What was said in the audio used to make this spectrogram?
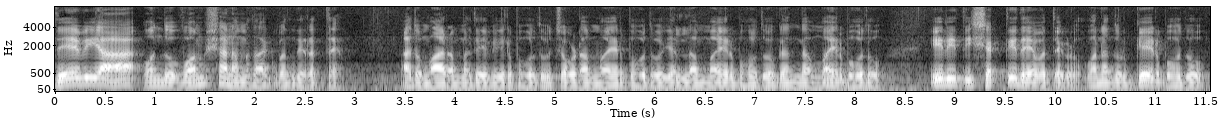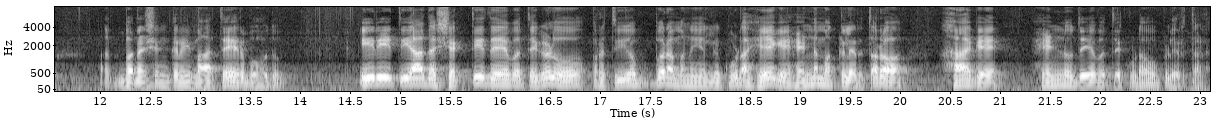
ದೇವಿಯ ಒಂದು ವಂಶ ನಮ್ಮದಾಗಿ ಬಂದಿರುತ್ತೆ. ಅದು ಮಾರಮ್ಮ ದೇವಿ ಇರಬಹುದು, ಚೌಡಮ್ಮ ಇರಬಹುದು, ಯಲ್ಲಮ್ಮ ಇರಬಹುದು, ಗಂಗಮ್ಮ ಇರಬಹುದು. ಈ ರೀತಿ ಶಕ್ತಿ ದೇವತೆಗಳು, ವನದುರ್ಗೆ ಇರಬಹುದು, ಬನಶಂಕರಿ ಮಾತೆ ಇರಬಹುದು. ಈ ರೀತಿಯಾದ ಶಕ್ತಿ ದೇವತೆಗಳು ಪ್ರತಿಯೊಬ್ಬರ ಮನೆಯಲ್ಲೂ ಕೂಡ ಹೇಗೆ ಹೆಣ್ಣು ಮಕ್ಕಳಿರ್ತಾರೋ ಹಾಗೆ ಹೆಣ್ಣು ದೇವತೆ ಕೂಡ ಒಬ್ಬಳಿರ್ತಾಳೆ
